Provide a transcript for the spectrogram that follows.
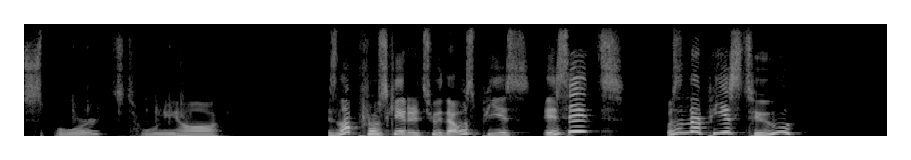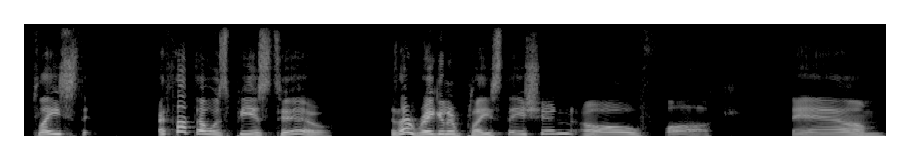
Sports? Tony Hawk. It's not Pro Skater 2. That was PS. Is it? Wasn't that PS2? Placed. I thought that was PS2. Is that regular PlayStation? Oh, fuck. Damn.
